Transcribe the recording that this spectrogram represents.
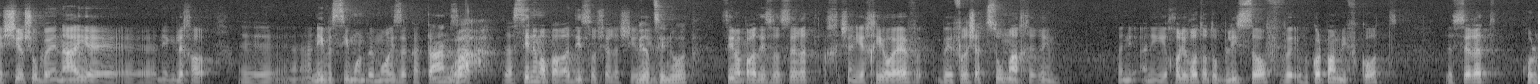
יש שיר שהוא בעיניי, אה, אה, אני אגיד לך, אה, אני וסימון ומויז הקטן, זה. זה הסינמה פרדיסו של השירים. ברצינות? סינמה פרדיסו זה סרט שאני הכי אוהב, בהפרש עצום מאחרים. אני, אני יכול לראות אותו בלי סוף, ו- וכל פעם לבכות. זה סרט כל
